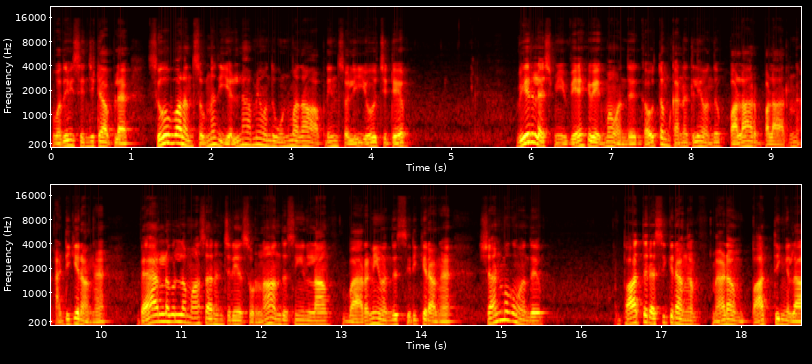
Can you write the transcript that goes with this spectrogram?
உதவி செஞ்சுட்டாப்ல. சிவபாலன் சொன்னது எல்லாமே வந்து உண்மைதான் அப்படின்னு சொல்லி யோசிச்சுட்டு வீரலட்சுமி வேக வேகமாக வந்து கௌதம் கன்னத்துலேயே வந்து பலார் பலார்னு அடிக்கிறாங்க. வேற லெவலில் மாசா இருந்துச்சுனே சொல்லலாம் அந்த சீன்லாம் பரணி வந்து சிரிக்கிறாங்க. சண்முகம் வந்து பார்த்து ரசிக்கிறாங்க. மேடம் பார்த்தீங்களா?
